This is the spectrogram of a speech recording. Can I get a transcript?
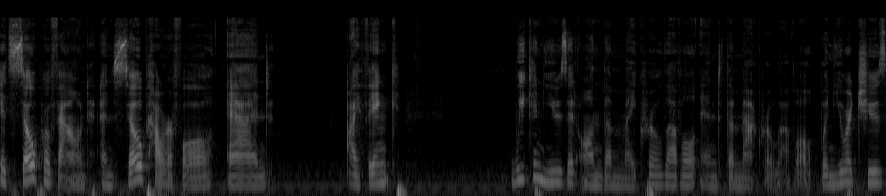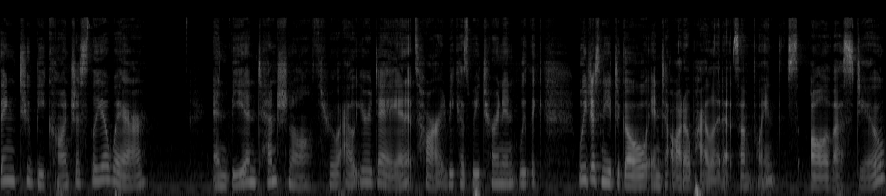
it's so profound and so powerful and i think we can use it on the micro level and the macro level. When you are choosing to be consciously aware and be intentional throughout your day. And it's hard because we turn in we like we just need to go into autopilot at some points. All of us do.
